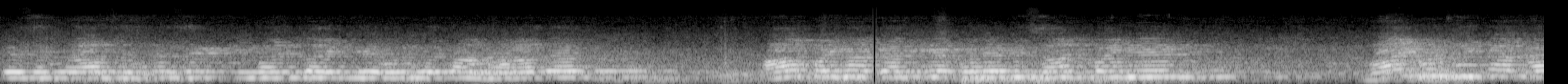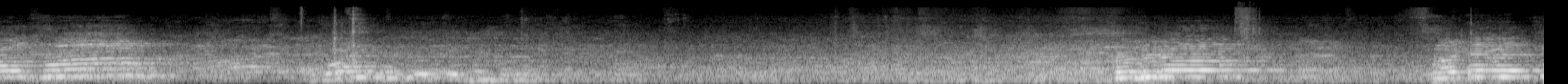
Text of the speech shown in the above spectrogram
ਤੇ ਸਰਦਾਰ ਸੱਜਣ ਸਿੰਘ ਚੀਮਾ ਜੀ ਦਾ ਇੱਥੇ ਹੋਣ ਦਾ ਧੰਨਵਾਦ। ਆ ਪਹਿਲਾਂ ਗੱਜ ਕੇ ਫਤਿਹ ਦੀ ਸਾਂਝ ਪਾਈਏ ਵਾਹਿਗੁਰੂ ਜੀ ਕਾ ਖਾਲਸਾ। ਵਾਹਿਗੁਰੂ ਜੀ ਕੀ ਫਤਿਹ ਸਭਿਓ ਸਾਡੇ ਵਿੱਚ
